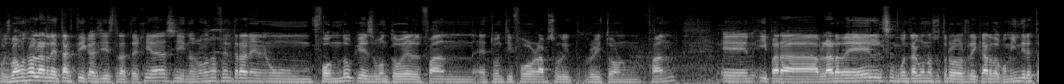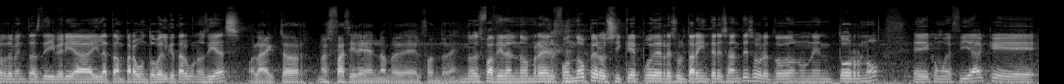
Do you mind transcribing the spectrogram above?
Pues vamos a hablar de tácticas y estrategias y nos vamos a centrar en un fondo que es Bontobel Fund 24 eh, Absolute Return Fund. Eh, y para hablar de él se encuentra con nosotros Ricardo Comín, director de ventas de Iberia y Latam para Bontobel. ¿Qué tal? Buenos días. Hola Héctor. No es fácil el nombre del fondo, ¿eh? No es fácil el nombre del fondo, pero sí que puede resultar interesante, sobre todo en un entorno, eh, como decía, que,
